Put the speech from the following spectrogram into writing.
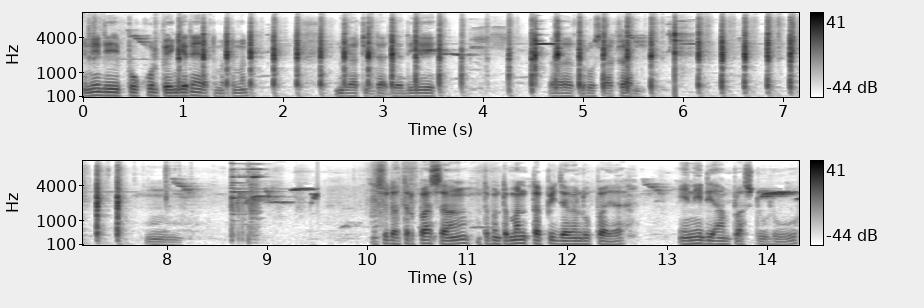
Ini dipukul pinggirnya ya teman-teman. Biar tidak jadi uh, kerusakan. Hmm. ini sudah terpasang teman-teman tapi jangan lupa ya ini diamplas dulu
